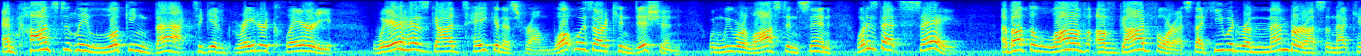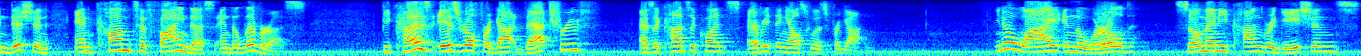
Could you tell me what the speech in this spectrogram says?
and constantly looking back to give greater clarity. Where has God taken us from? What was our condition when we were lost in sin? What does that say about the love of God for us, that He would remember us in that condition and come to find us and deliver us? Because Israel forgot that truth, as a consequence, everything else was forgotten. You know why in the world so many congregations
